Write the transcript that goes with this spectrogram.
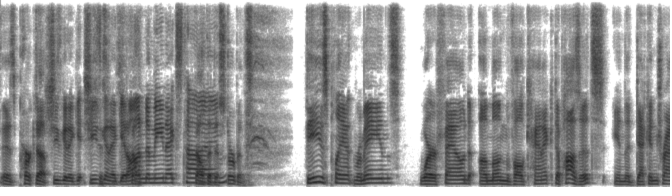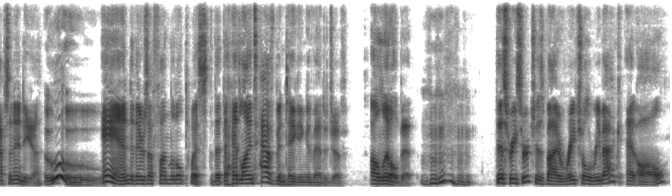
is perked up. She's gonna get. She's gonna get felt- on to me next time. felt a disturbance. These plant remains were found among volcanic deposits in the Deccan Traps in India. Ooh. And there's a fun little twist that the headlines have been taking advantage of. A little bit. This research is by Rachel Reback et al.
